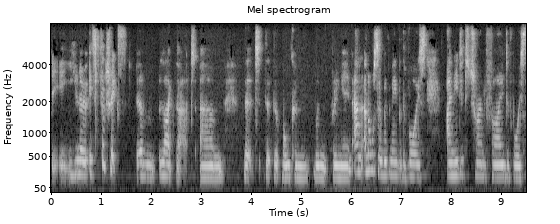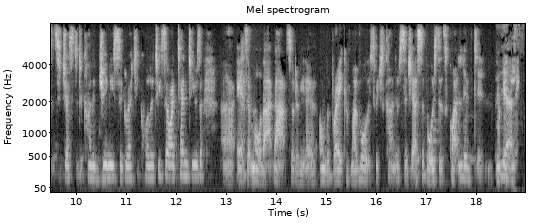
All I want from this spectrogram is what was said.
you know, it's little tricks um, like that. Um, that, that that one can bring in, and and also with me with the voice, I needed to try and find a voice that suggested a kind of ginny cigarette quality. So I tend to use a uh, it's more like that sort of you know on the break of my voice, which kind of suggests a voice that's quite lived in. really. Yes.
